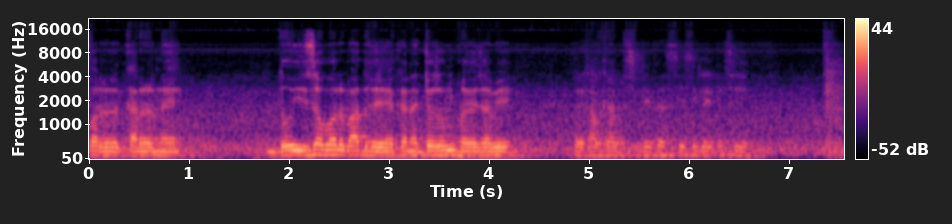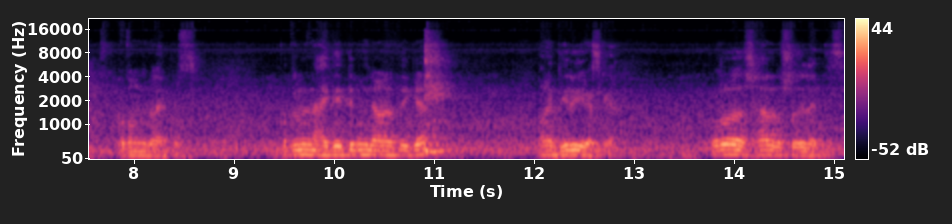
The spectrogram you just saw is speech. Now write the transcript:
করার কারণে দুই জবর বাদ হয়ে এখানে জজম হয়ে যাবে। কালকে আমি সিলাইতেছি সিলাইতেছি প্রথম দিকে লাইভ করছি। প্রথমে নাই দিতে মহিলা থেকে অনেক দেরি হয়ে গেছে। পুরো সাড়ে দশটা দিয়ে লাগতেছে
